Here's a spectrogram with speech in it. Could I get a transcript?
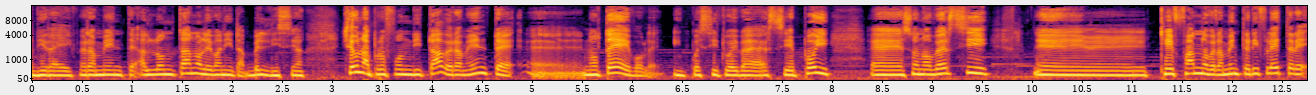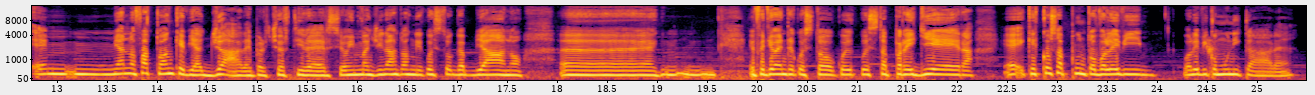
direi, veramente, allontano le vanità, bellissima. C'è una profondità veramente eh, notevole in questi tuoi versi e poi eh, sono versi eh, che fanno veramente riflettere e m- mi hanno fatto anche viaggiare per certi versi. Ho immaginato anche questo gabbiano, eh, effettivamente questo, que- questa preghiera. che cosa appunto volevi, volevi comunicare?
